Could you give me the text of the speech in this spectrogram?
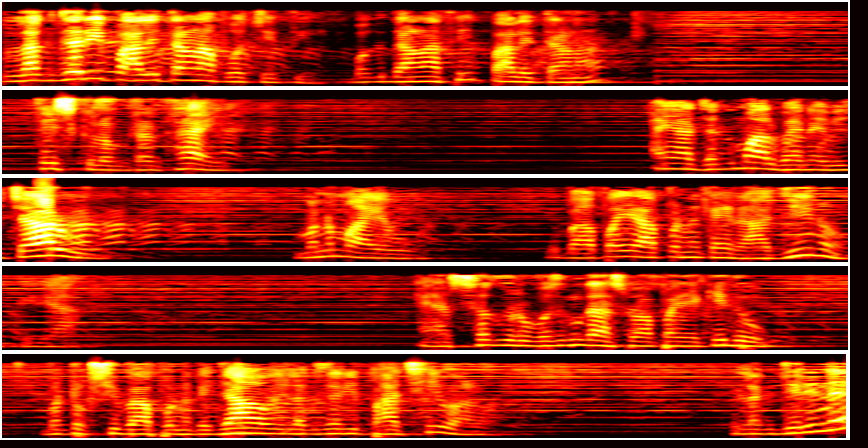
લક્ઝરી પાલીતાણા પહોંચી હતી. બગદાણાથી પાલીતાણા ત્રીસ કિલોમીટર થાય. અહીંયા જગમાલભાઈને વિચારવું, મનમાં એવું કે બાપાએ આપણને કઈ રાજી ન કર્યા. અહીંયા સદગુરુ ભજનદાસ બાપાએ કીધું, બટુકશી બાપુને કે જાઓ એ લક્ઝરી પાછી વાળો લક્ઝરીને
